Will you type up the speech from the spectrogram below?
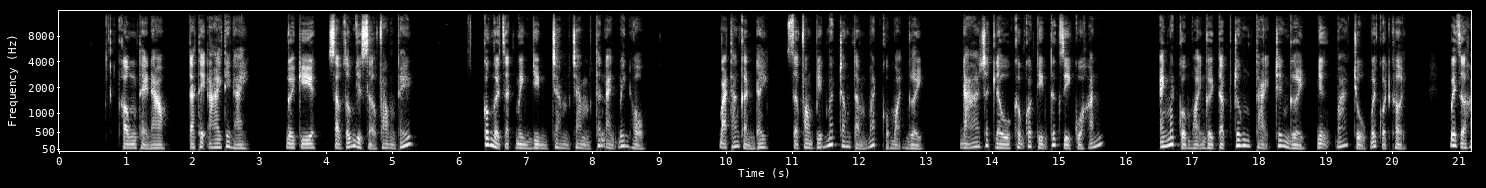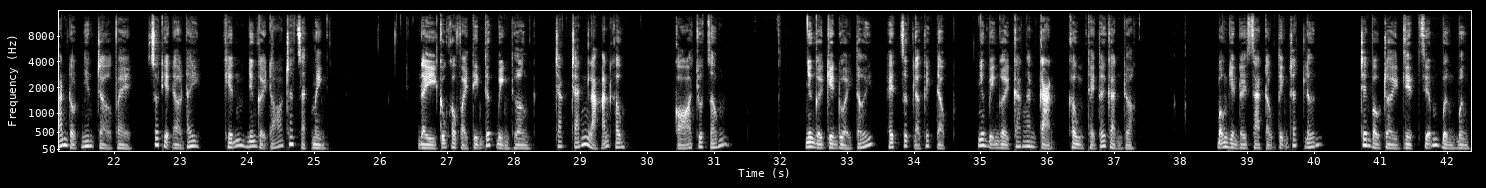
Không thể nào, ta thấy ai thế này? Người kia sao giống như Sở Phong thế? Có người giật mình nhìn chằm chằm thân ảnh bên hồ. Ba tháng gần đây, Sở Phong biến mất trong tầm mắt của mọi người. Đã rất lâu không có tin tức gì của hắn. Ánh mắt của mọi người tập trung tại trên người những bá chủ mới quật khởi. Bây giờ hắn đột nhiên trở về, xuất hiện ở đây, khiến những người đó rất giật mình. Đây cũng không phải tin tức bình thường, chắc chắn là hắn không. Có chút giống nhưng người kia đuổi tới hết sức là kích động, nhưng bị người ca ngăn cản, không thể tới gần được. Bỗng nhiên đời xa động tĩnh rất lớn, trên bầu trời liệt diễm bừng bừng,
